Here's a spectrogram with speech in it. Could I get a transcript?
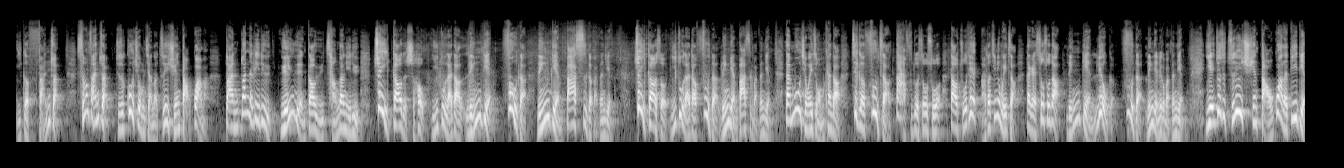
一个反转，什么反转？就是过去我们讲的直率曲线倒挂嘛，短端的利率远远高于长端利率，最高的时候一度来到零点负的零点八四个百分点，最高的时候一度来到负的零点八四个百分点。但目前为止，我们看到这个负值啊大幅度的收缩，到昨天啊到今天为止啊，大概收缩到零点六个负的零点六个百分点，也就是直率曲线倒挂的低点，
